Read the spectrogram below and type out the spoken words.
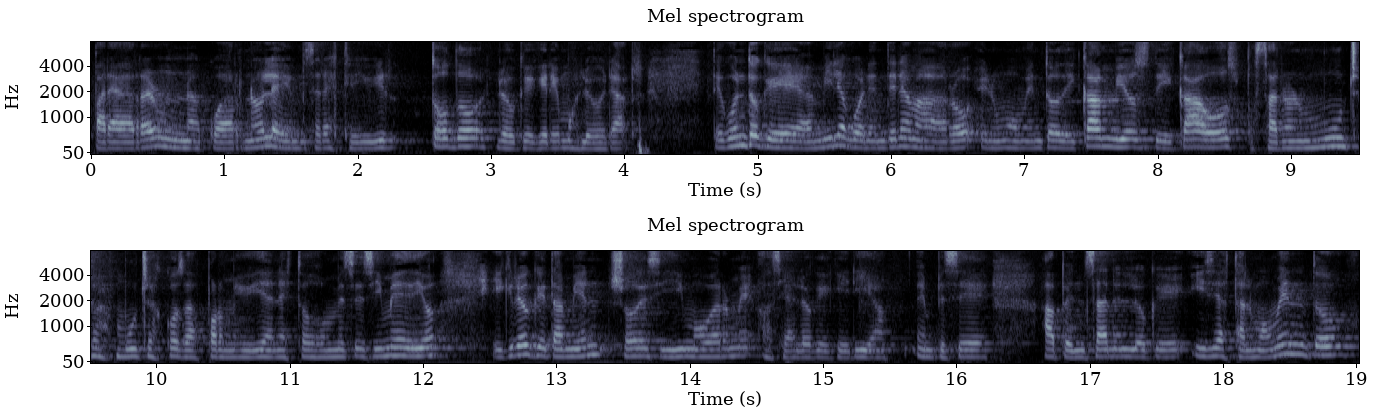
para agarrar una cuadernola y empezar a escribir todo lo que queremos lograr. Te cuento que a mí la cuarentena me agarró en un momento de cambios, de caos, pasaron muchas, muchas cosas por mi vida en estos dos meses y medio y creo que también yo decidí moverme hacia lo que quería. Empecé a pensar en lo que hice hasta el momento,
